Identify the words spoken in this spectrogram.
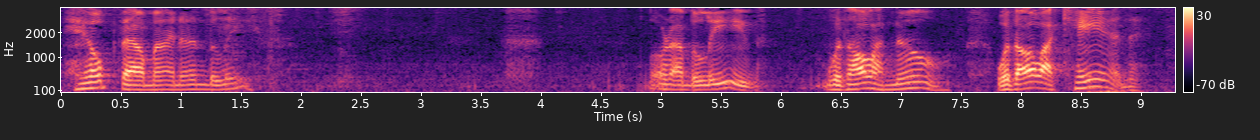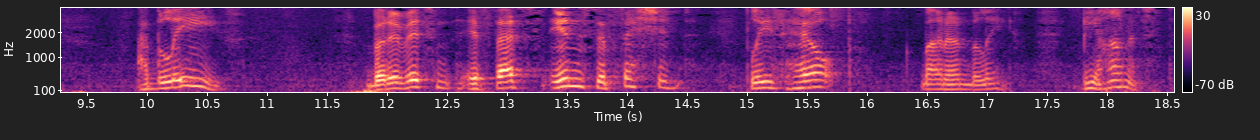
Help thou mine unbelief. Lord, I believe with all I know, with all I can. I believe. But if it's if that's insufficient, please help mine unbelief. Be honest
